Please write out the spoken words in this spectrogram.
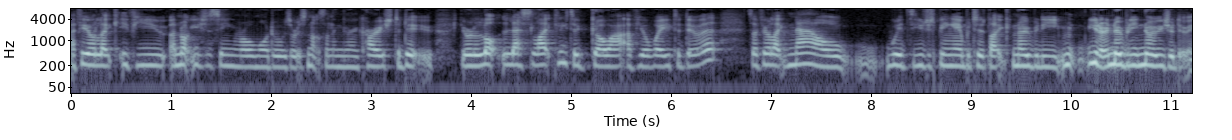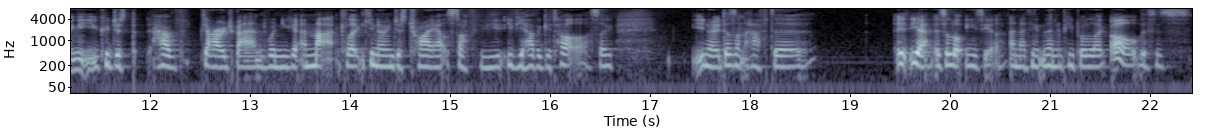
I feel like if you are not used to seeing role models or it's not something you're encouraged to do, you're a lot less likely to go out of your way to do it. So I feel like now with you just being able to like nobody, you know, nobody knows you're doing it. You could just have GarageBand when you get a Mac, like you know, and just try out stuff if you if you have a guitar. So you know, it doesn't have to. It, yeah, it's a lot easier, and I think then people are like, oh, this is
